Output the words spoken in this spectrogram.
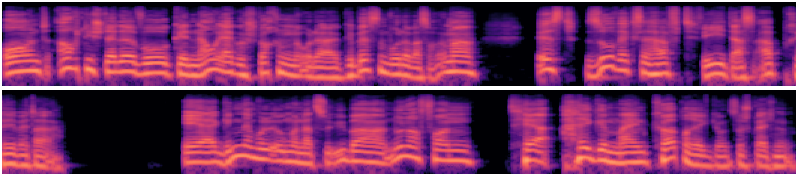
Und auch die Stelle, wo genau er gestochen oder gebissen wurde, was auch immer, ist so wechselhaft wie das Aprilwetter. Er ging dann wohl irgendwann dazu über, nur noch von der allgemeinen Körperregion zu sprechen.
